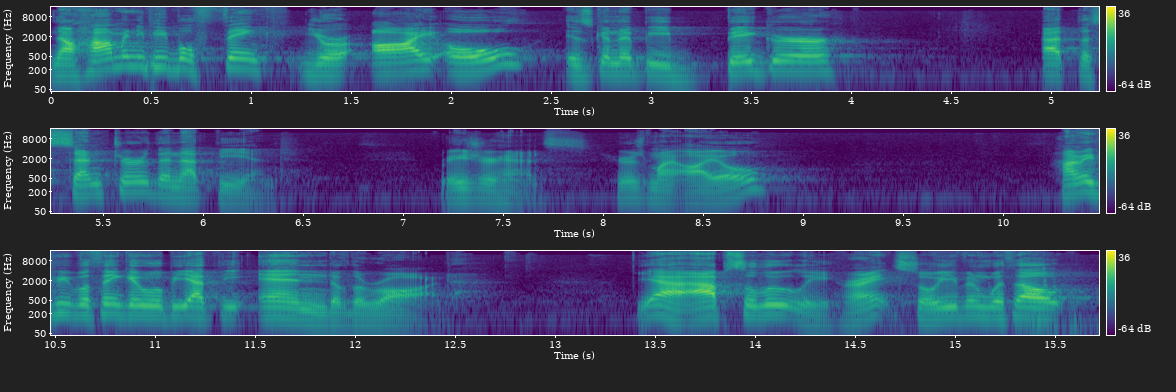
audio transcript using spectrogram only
Now, how many people think your IO is going to be bigger at the center than at the end? Raise your hands. Here's my IO. How many people think it will be at the end of the rod? Yeah, absolutely, right? So even without,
